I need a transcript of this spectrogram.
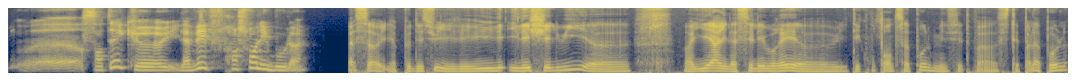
on sentait qu'il avait franchement les boules. hein. Bah, ça, il est un peu déçu. Il est, il est- chez lui. euh, hier, il a célébré. euh, il était content de sa pole, mais c'était pas, c'était pas la pole.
